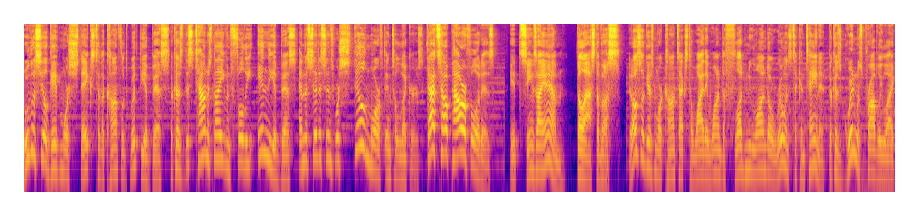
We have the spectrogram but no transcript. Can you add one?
Oolacile gave more stakes to the conflict with the Abyss because this town is not even fully in the Abyss and the citizens were still morphed into lickers. That's how powerful it is. It seems I am. The Last of Us. It also gives more context to why they wanted to flood New Londo ruins to contain it, because Gwyn was probably like,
